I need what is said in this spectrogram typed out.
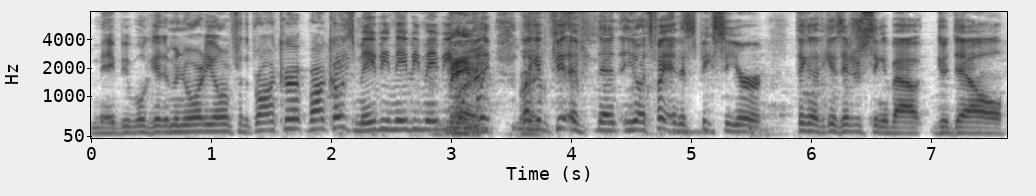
maybe we'll get a minority owner for the Bronco, Broncos. Maybe, maybe, maybe, Maybe. hopefully. Like Right. if, if then you know, it's funny. And it speaks to your thing. I think is interesting about Goodell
